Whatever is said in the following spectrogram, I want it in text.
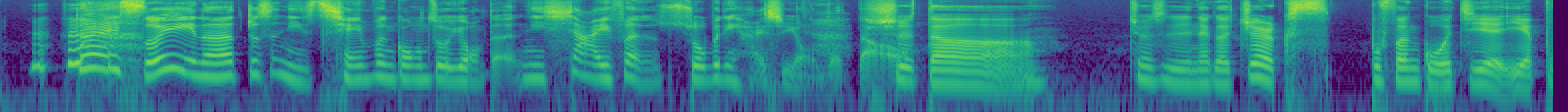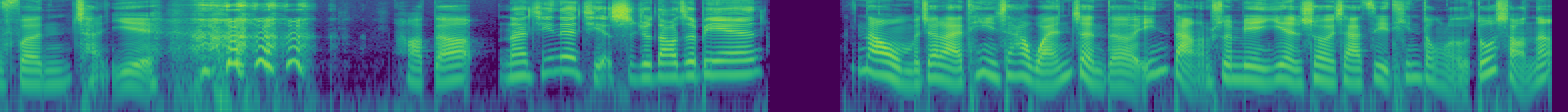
对，所以呢，就是你前一份工作用的，你下一份说不定还是用得到。是的，就是那个 jerks 不分国界，也不分产业。好的，那今天的解释就到这边。那我们就来听一下完整的音档，顺便验收一下自己听懂了多少呢？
